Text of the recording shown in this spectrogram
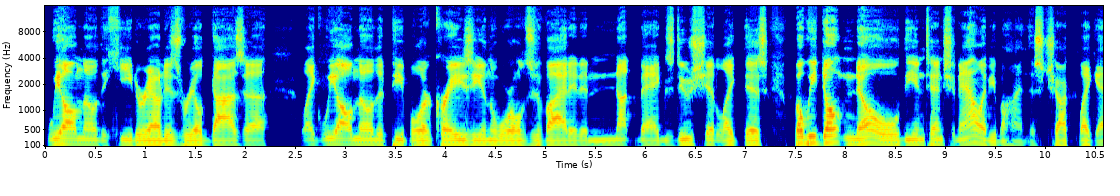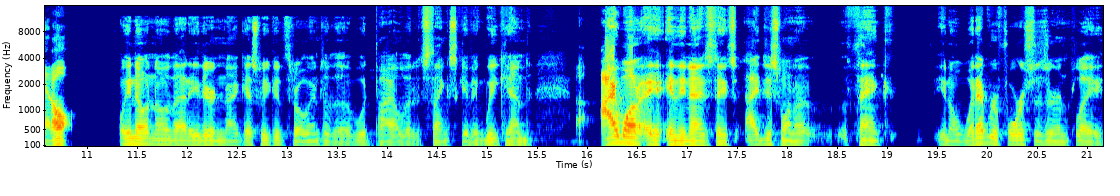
We all know the heat around Israel, Gaza. Like we all know that people are crazy and the world's divided and nutbags do shit like this, but we don't know the intentionality behind this, Chuck, like at all. We don't know that either, and I guess we could throw into the woodpile that it's Thanksgiving weekend. I want in the United States. I just want to thank you know whatever forces are in play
